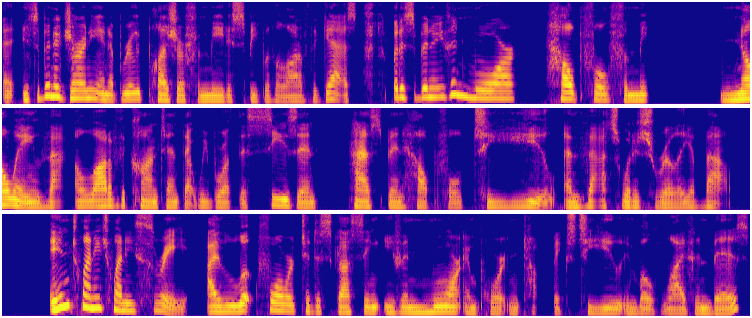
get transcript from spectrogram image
uh, it's been a journey and a really pleasure for me to speak with a lot of the guests, but it's been even more helpful for me knowing that a lot of the content that we brought this season has been helpful to you. And that's what it's really about. In 2023, I look forward to discussing even more important topics to you in both life and biz.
